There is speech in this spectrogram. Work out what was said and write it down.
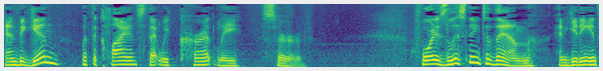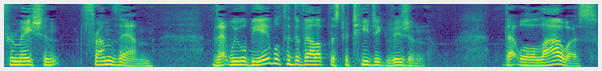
and begin with the clients that we currently serve. For it is listening to them and getting information from them that we will be able to develop the strategic vision that will allow us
